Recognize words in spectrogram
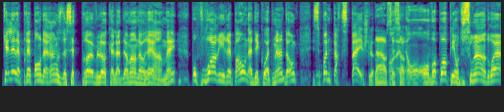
quelle est la prépondérance de cette preuve-là que la demande aurait en main pour pouvoir y répondre adéquatement? Donc, c'est pas une partie de pêche. Là. Non, c'est ça on, va pas, puis on dit souvent en droit,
